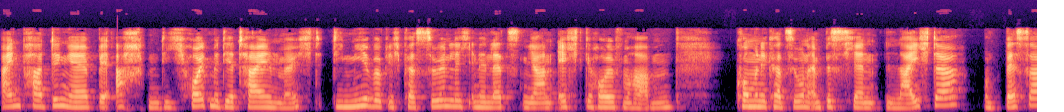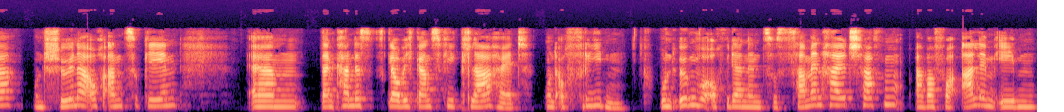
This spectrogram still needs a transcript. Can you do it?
ein paar Dinge beachten, die ich heute mit dir teilen möchte, die mir wirklich persönlich in den letzten Jahren echt geholfen haben, Kommunikation ein bisschen leichter und besser und schöner auch anzugehen, ähm, dann kann das, glaube ich, ganz viel Klarheit und auch Frieden und irgendwo auch wieder einen Zusammenhalt schaffen, aber vor allem eben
